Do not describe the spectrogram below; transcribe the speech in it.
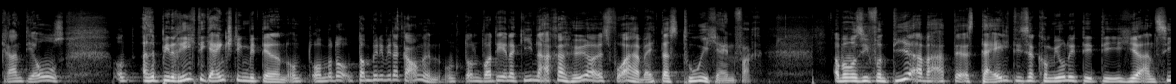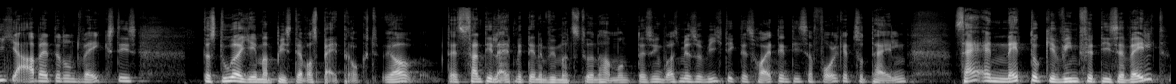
grandios. Und also bin richtig eingestiegen mit denen und, und dann bin ich wieder gegangen. Und dann war die Energie nachher höher als vorher, weil das tue ich einfach. Aber was ich von dir erwarte als Teil dieser Community, die hier an sich arbeitet und wächst, ist, dass du auch jemand bist, der was beitragt. Ja, das sind die Leute, mit denen wir zu tun haben. Und deswegen war es mir so wichtig, das heute in dieser Folge zu teilen. Sei ein Nettogewinn für diese Welt,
